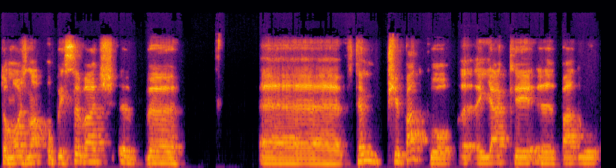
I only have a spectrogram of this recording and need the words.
to można opisywać w, w tym przypadku, jaki padł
